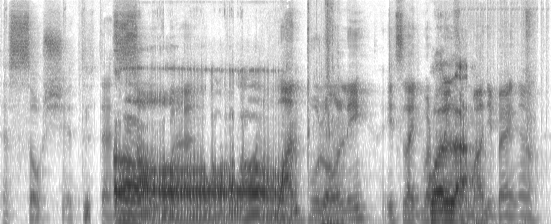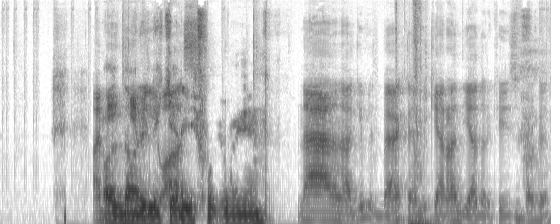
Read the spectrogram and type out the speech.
That's so shit. That's so bad. Oh. One pull only. It's like we're Well, playing uh, for money back now. I Well, mean, don't really it to care if we win. Nah, nah, nah. Give it back and we can run the other case. Fuck it.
